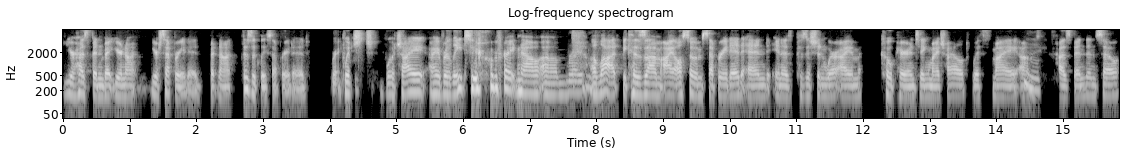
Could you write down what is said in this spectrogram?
your husband but you're not you're separated but not physically separated right. which which I I relate to right now um right. a lot because um I also am separated and in a position where I am co-parenting my child with my um mm-hmm. husband and so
